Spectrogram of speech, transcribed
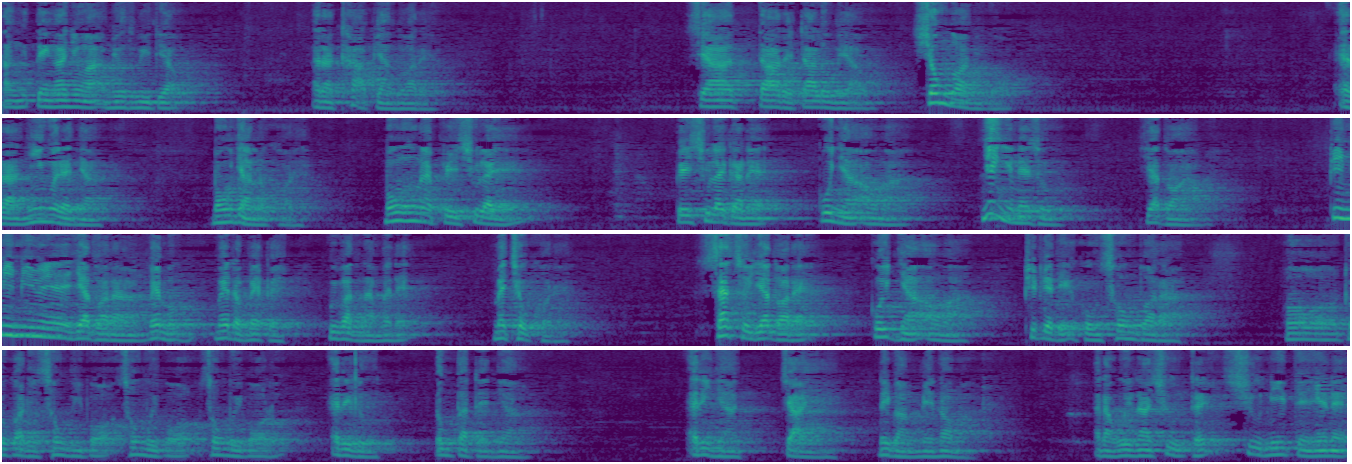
တန်သင်္ကန်းညွန့်အမျိုးသမီးတယောက်အဲ့ဒါထပြန်သွားတယ်ရှားတားတယ်တားလို့မရဘူးရှုံးသွားပြီပေါ့ အဲ့ဒါညင်းွေတဲ့ညာမုံညာလို့ခေါ်တယ်မုံနဲ့ပေရှုလိုက်ရင်ပေရှုလိုက်တာနဲ့ကိုညာအောင်မှာညိတ်ငင်နေဆိုရက်သွားပြင်းပြင်းပြင်းရက်သွားတာဘဲမဟုတ်မဲတော့မဲပဲဝိပဿနာမဲ့နဲ့မဲ့ချုပ်ခေါ်တယ်ဇတ်ဆိုရက်သွားတဲ့ကိုညာအောင်မှာဖြစ်ဖြစ်ဒီအကုန်ဆုံးသွားတာ ဟောဒုက္ခတွေဆုံးပြီပေါ့ဆုံးပြီပေါ့ဆုံးပြီပေါ့လို့အဲ့ဒီလိုသုံးတတ်တဲ့ညာအဲ့ဒီညာကြာရင်နိဗ္ဗာန်မြင်တော့မှာအဲ့ဒါဝေဒနာရှုတဲ့ရှုနည်းတင်ရင်နဲ့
